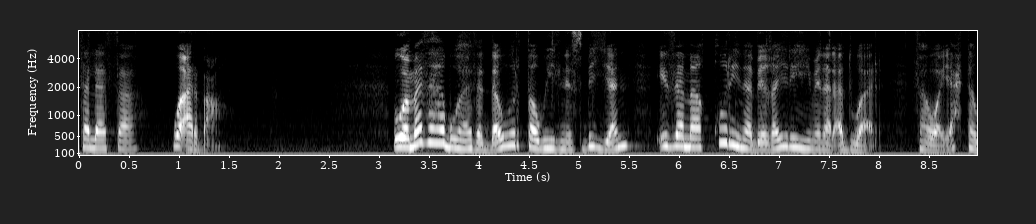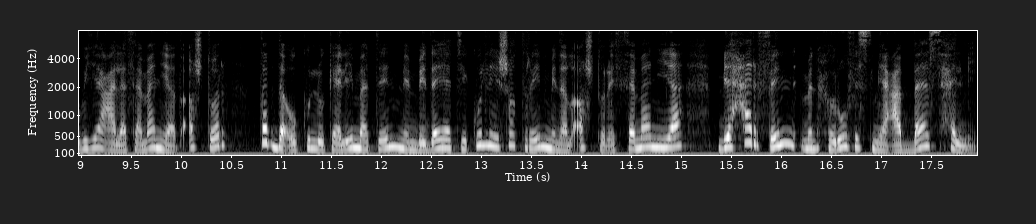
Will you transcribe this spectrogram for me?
ثلاثة وأربعة. ومذهب هذا الدور طويل نسبيا إذا ما قرن بغيره من الأدوار فهو يحتوي على ثمانية أشطر تبدأ كل كلمة من بداية كل شطر من الأشطر الثمانية بحرف من حروف اسم عباس حلمي.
